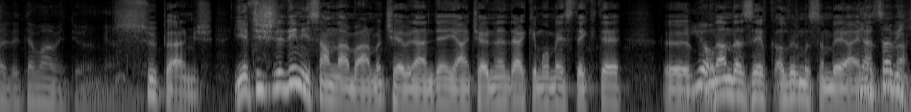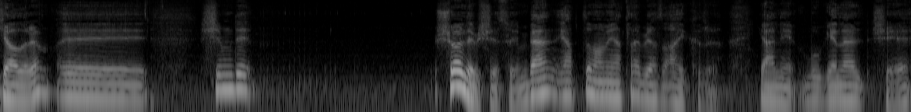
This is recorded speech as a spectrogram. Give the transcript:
öyle devam ediyorum yani. Süpermiş. Yetiştirdiğin insanlar var mı çevrende? Yani çevrende derken bu meslekte e, Yok. bundan da zevk alır mısın veya en ya azından? tabii ki alırım. Ee, şimdi şöyle bir şey söyleyeyim. Ben yaptığım ameliyatlar biraz aykırı. Yani bu genel şeye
